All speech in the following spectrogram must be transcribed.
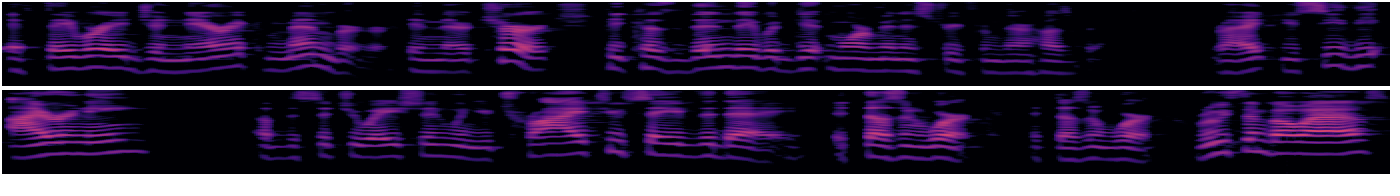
if they were a generic member in their church because then they would get more ministry from their husband, right? You see the irony of the situation when you try to save the day. It doesn't work. It doesn't work. Ruth and Boaz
